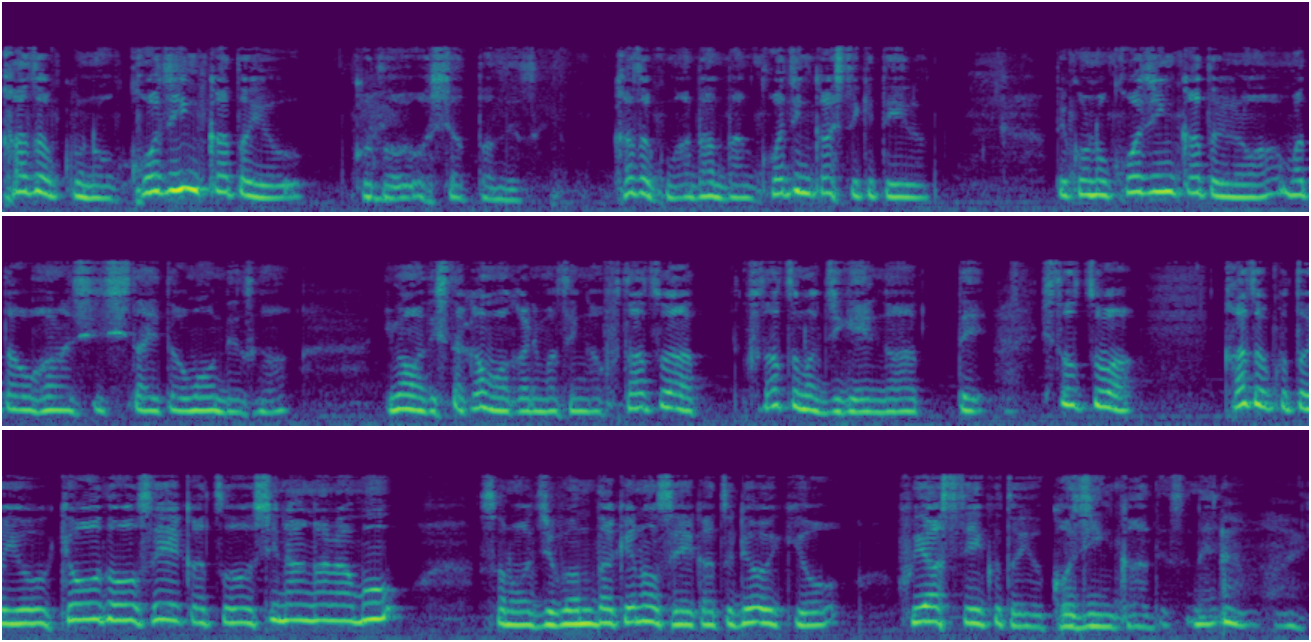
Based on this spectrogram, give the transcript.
家族の個人化ということをおっしゃったんです。家族がだんだん個人化してきている。で、この個人化というのはまたお話ししたいと思うんですが、今までしたかもわかりませんが、二つは、二つの次元があって、一つは家族という共同生活をしながらも、その自分だけの生活領域を増やしていくという個人化ですね。うんはい。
